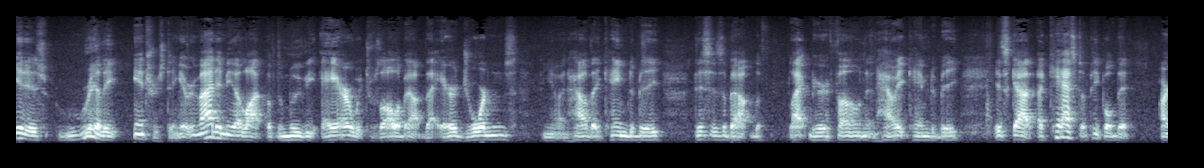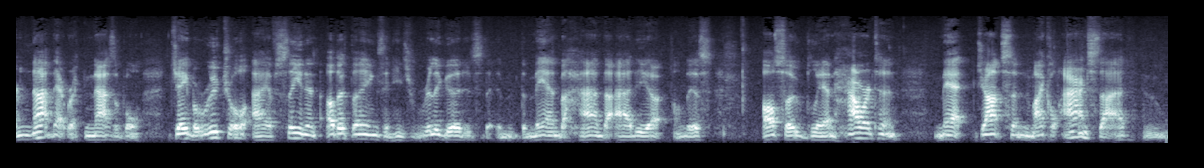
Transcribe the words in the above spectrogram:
it is really interesting. It reminded me a lot of the movie Air, which was all about the Air Jordans, you know, and how they came to be. This is about the BlackBerry phone and how it came to be. It's got a cast of people that are not that recognizable. Jay Baruchel, I have seen in other things, and he's really good as the, the man behind the idea on this. Also, Glenn Howerton, Matt Johnson, Michael Ironside, who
